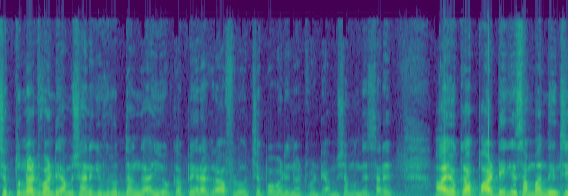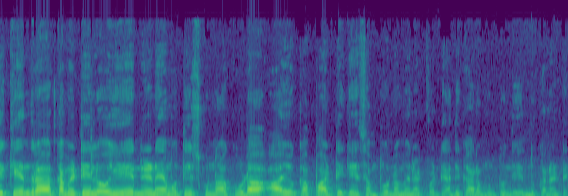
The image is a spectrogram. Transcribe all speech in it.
చెప్తున్నటువంటి అంశానికి విరుద్ధంగా ఈ యొక్క పేరాగ్రాఫ్లో చెప్పబడినటువంటి అంశం ఉంది. సరే ఆ యొక్క పార్టీకి సంబంధించి కేంద్ర కమిటీలో ఏ నిర్ణయం తీసుకున్నా కూడా ఆ యొక్క పార్టీకి సంపూర్ణమైనటువంటి అధికారం ఉంటుంది. ఎందుకనంటే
